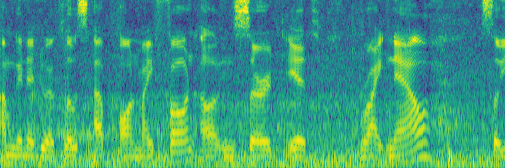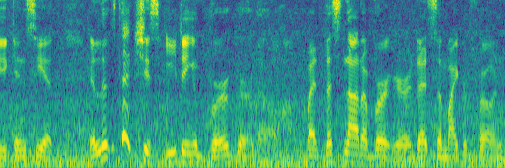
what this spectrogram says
I'm gonna do a close-up on my phone. I'll insert it right now so you can see it. It looks like she's eating a burger though but that's not a burger that's a microphone.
